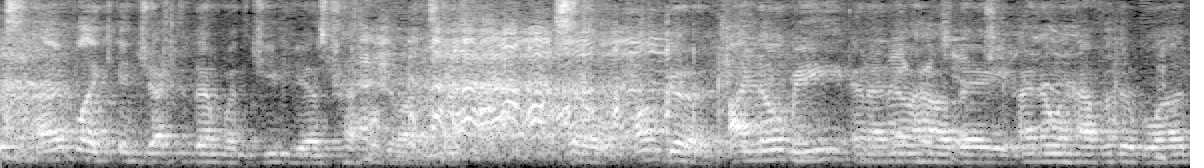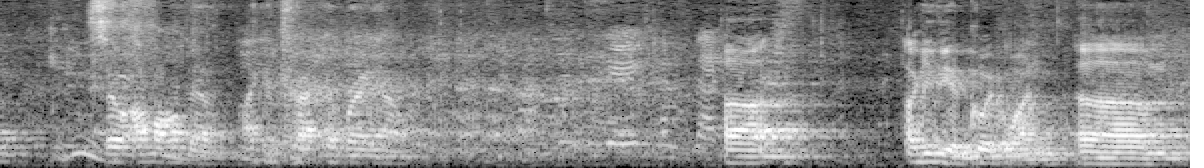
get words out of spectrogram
Listen, I've like injected them with GPS tracking devices, so I'm good. I know me, and I know how they. I know half of their blood, so I'm on them. I can track them right now. I'll give you a quick one. Um,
